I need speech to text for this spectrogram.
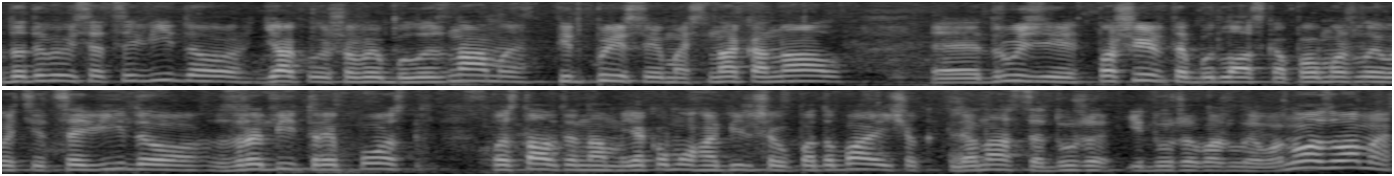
додивився це відео. Дякую, що ви були з нами. Підписуємось на канал. Е, Друзі, поширте, будь ласка, по можливості це відео. Зробіть репост, поставте нам якомога більше вподобайочок. Для нас це дуже і дуже важливо. Ну а з вами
